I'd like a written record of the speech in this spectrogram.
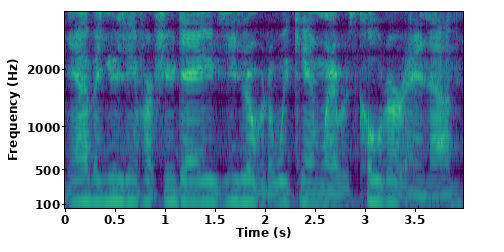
yeah I've been using it for a few days used it over the weekend when it was colder and um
